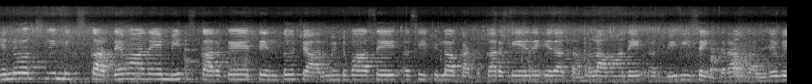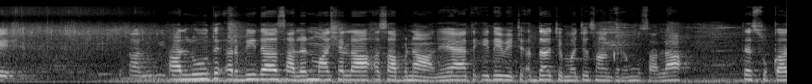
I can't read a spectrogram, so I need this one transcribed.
ਇਹਨੂੰ ਅਸੀਂ ਮਿਕਸ ਕਰ ਦੇਵਾਂਗੇ ਮਿਕਸ ਕਰਕੇ 3 ਤੋਂ 4 ਮਿੰਟ ਵਾਸਤੇ ਅਸੀਂ ਚੁੱਲ੍ਹਾ ਕੱਟ ਕਰਕੇ ਤੇ ਇਹਦਾ ਦਮ ਲਾਵਾਂਗੇ, ਅਰਬੀ ਵੀ ਸਹੀ ਤਰ੍ਹਾਂ ਗਲ ਜਾਵੇ। ਆਲੂ ਆਲੂ ਤੇ ਅਰਬੀ ਦਾ ਸਾਲਨ ਮਾਸ਼ਾਅੱਲਾ ਅਸਾਂ ਬਣਾ ਲਿਆ ਤੇ ਇਹਦੇ ਵਿੱਚ ਅੱਧਾ ਚਮਚ ਅਸਾਂ ਗਰਮ ਮਸਾਲਾ ਤੇ ਸੁੱਕਾ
